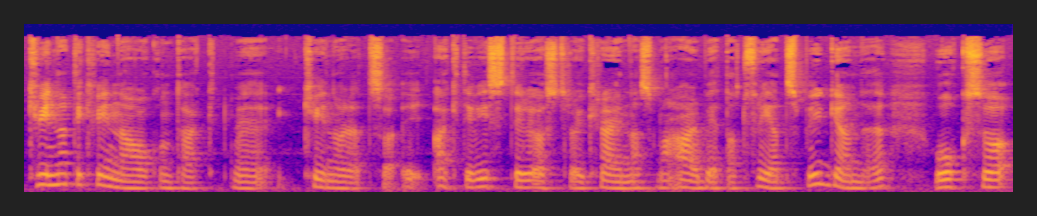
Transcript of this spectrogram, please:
Kvinna till kvinna har kontakt med kvinnorättsaktivister i östra Ukraina som har arbetat fredsbyggande och också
